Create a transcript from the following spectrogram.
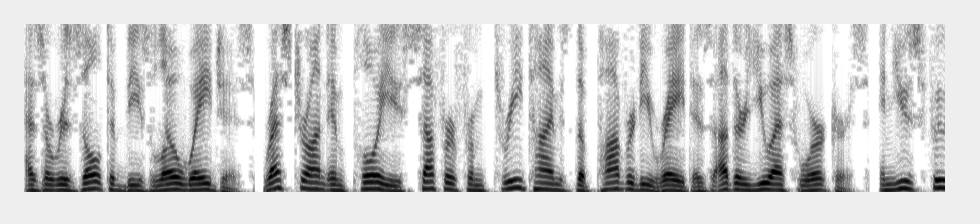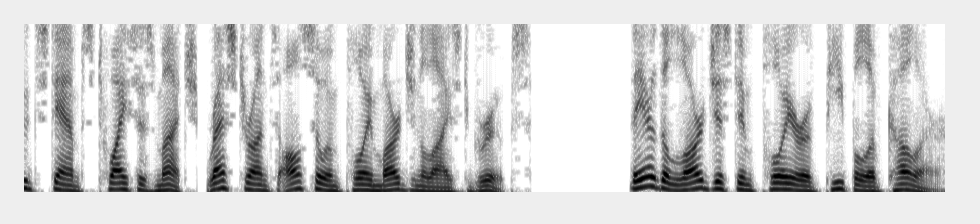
As a result of these low wages, restaurant employees suffer from three times the poverty rate as other U.S. workers, and use food stamps twice as much. Restaurants also employ marginalized groups. They are the largest employer of people of color.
